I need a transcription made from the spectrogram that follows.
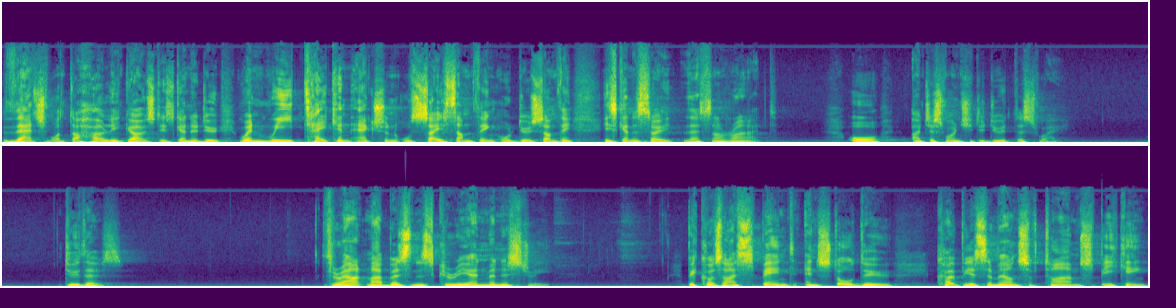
That's what the Holy Ghost is going to do. When we take an action or say something or do something, He's going to say, That's not right. Or, I just want you to do it this way. Do this. Throughout my business career and ministry, because I spent and still do copious amounts of time speaking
